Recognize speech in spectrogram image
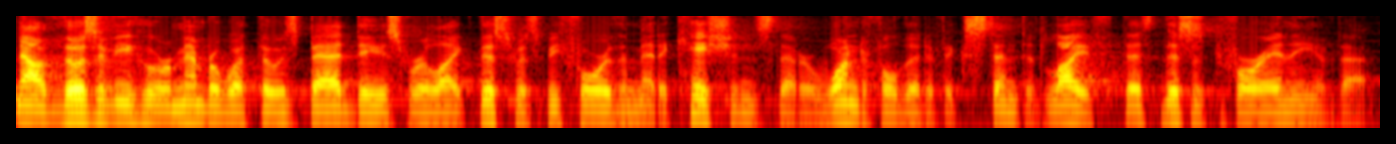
Now, those of you who remember what those bad days were like, this was before the medications that are wonderful, that have extended life. This, this is before any of that.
